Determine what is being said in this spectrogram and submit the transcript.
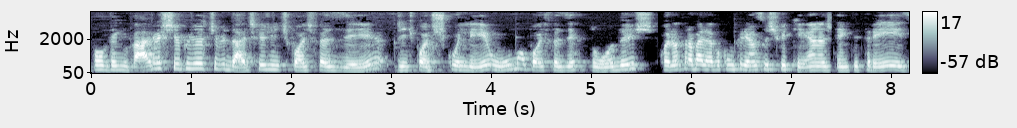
Bom, tem vários tipos de atividades que a gente pode fazer. A gente pode escolher uma, pode fazer todas. Quando eu trabalhava com crianças pequenas, entre 3,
